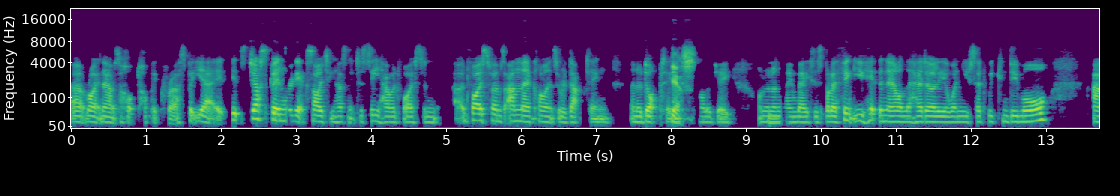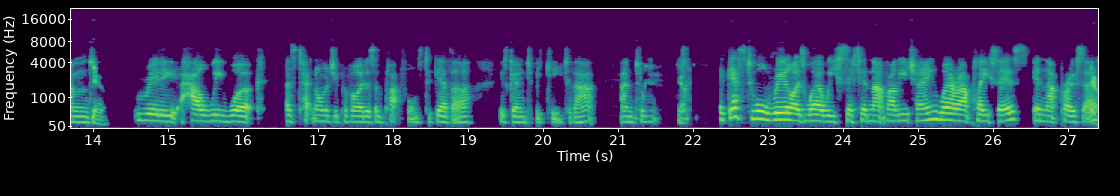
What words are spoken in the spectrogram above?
uh, right now. It's a hot topic for us, but yeah, it, it's just been really exciting, hasn't it, to see how advice and advice firms and their clients are adapting and adopting yes. technology on an mm. ongoing basis. But I think you hit the nail on the head earlier when you said we can do more, and yeah. really how we work as technology providers and platforms together is going to be key to that and to yeah. I guess to all realize where we sit in that value chain, where our place is in that process yeah.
